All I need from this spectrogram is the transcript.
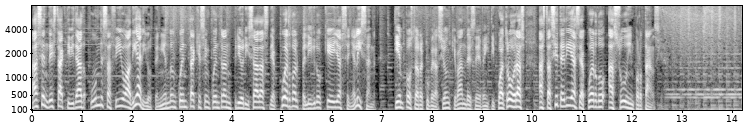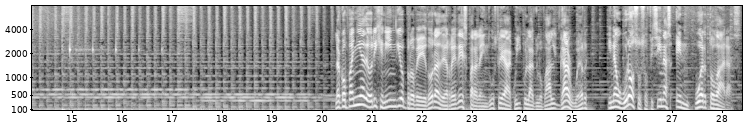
hacen de esta actividad un desafío a diario, teniendo en cuenta que se encuentran priorizadas de acuerdo al peligro que ellas señalizan, tiempos de recuperación que van desde 24 horas hasta 7 días de acuerdo a su importancia. La compañía de origen indio proveedora de redes para la industria acuícola global Garware inauguró sus oficinas en Puerto Varas.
